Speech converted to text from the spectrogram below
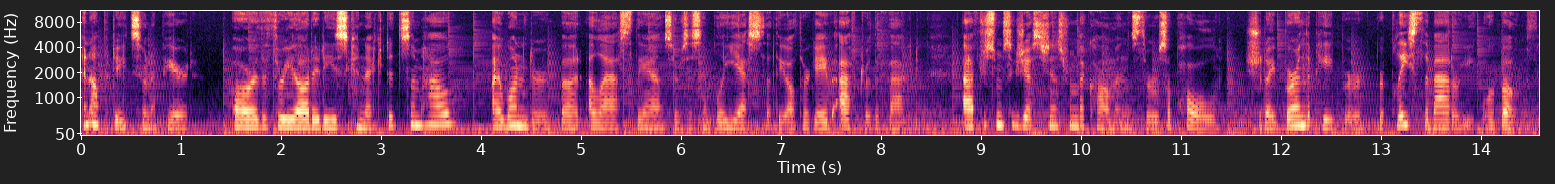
An update soon appeared. Are the three oddities connected somehow? I wonder, but alas, the answer is a simple yes that the author gave after the fact. After some suggestions from the comments, there was a poll. Should I burn the paper, replace the battery, or both?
